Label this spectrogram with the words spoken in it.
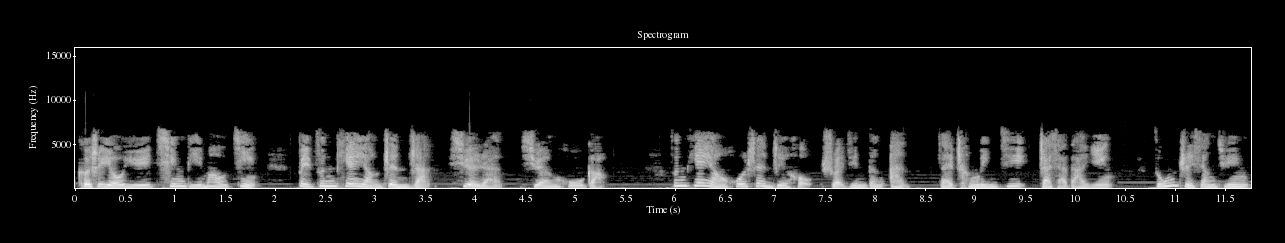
可是由于轻敌冒进，被曾天养阵斩，血染玄湖港。曾天养获胜之后，率军登岸，在成陵矶扎下大营，总指湘军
